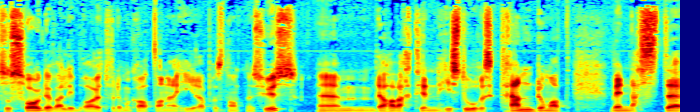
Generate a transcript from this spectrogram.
så så det veldig bra ut for demokratene i Representantenes hus. Det har vært en historisk trend om at ved neste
